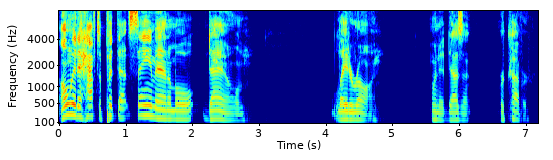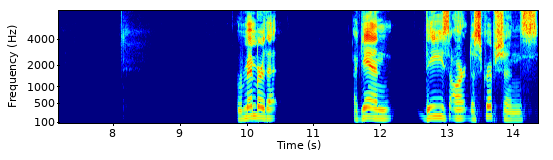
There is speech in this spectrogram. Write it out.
only to have to put that same animal down later on when it doesn't recover. Remember that, again, these aren't descriptions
